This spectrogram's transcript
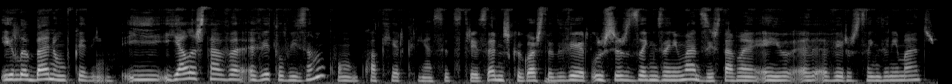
ele abana um bocadinho. E, e, ela estava a ver televisão, como qualquer criança de 3 anos que gosta de ver os seus desenhos animados, e estava a, a, a ver os desenhos animados,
